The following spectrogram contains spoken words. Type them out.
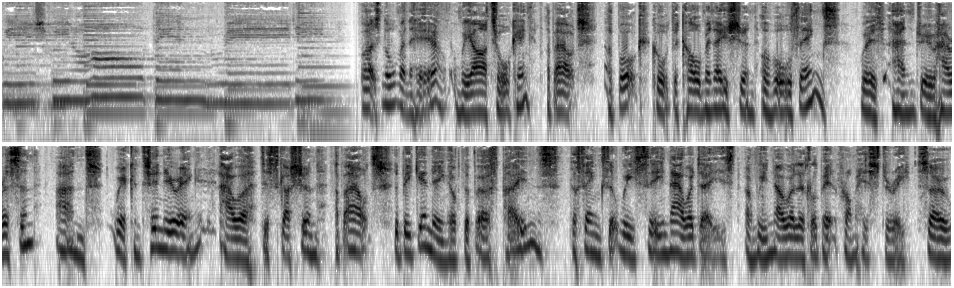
wish we'd all been ready. Well, it's Norman here. and We are talking about a book called The Culmination of All Things with Andrew Harrison. And we're continuing our discussion about the beginning of the birth pains, the things that we see nowadays, and we know a little bit from history. So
